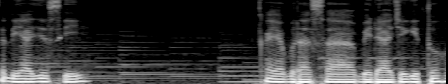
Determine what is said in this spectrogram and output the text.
Sedih aja sih. Kayak berasa beda aja gitu.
